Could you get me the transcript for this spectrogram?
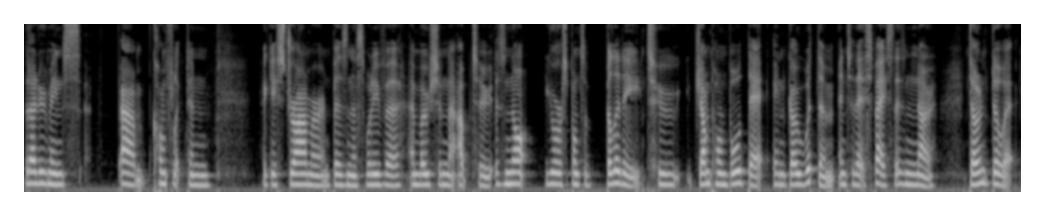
Raru means um, conflict and I guess drama and business, whatever emotion they're up to, is not your responsibility to jump on board that and go with them into that space. There's no, don't do it.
